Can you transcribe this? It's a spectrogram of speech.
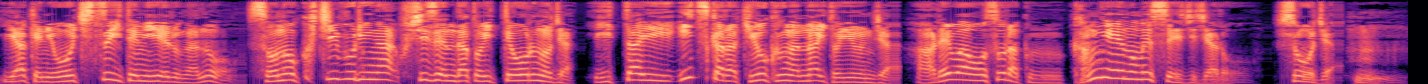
やけに落ち着いて見えるがの、その口ぶりが不自然だと言っておるのじゃ。一体いつから記憶がないと言うんじゃ。あれはおそらく歓迎のメッセージじゃろう。そうじゃ。うん。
